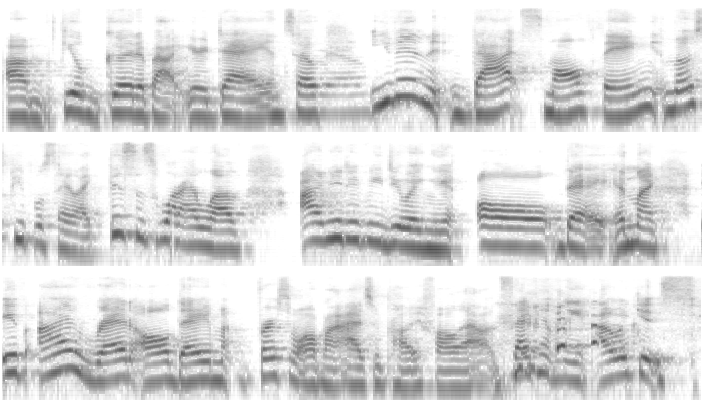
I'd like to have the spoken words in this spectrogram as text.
um, feel good about your day. And so, yeah. even that small thing, most people say, like, this is what I love. I need to be doing it all day. And like, if I read all day, my, first of all, my eyes would probably fall out. And secondly, I would get so,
